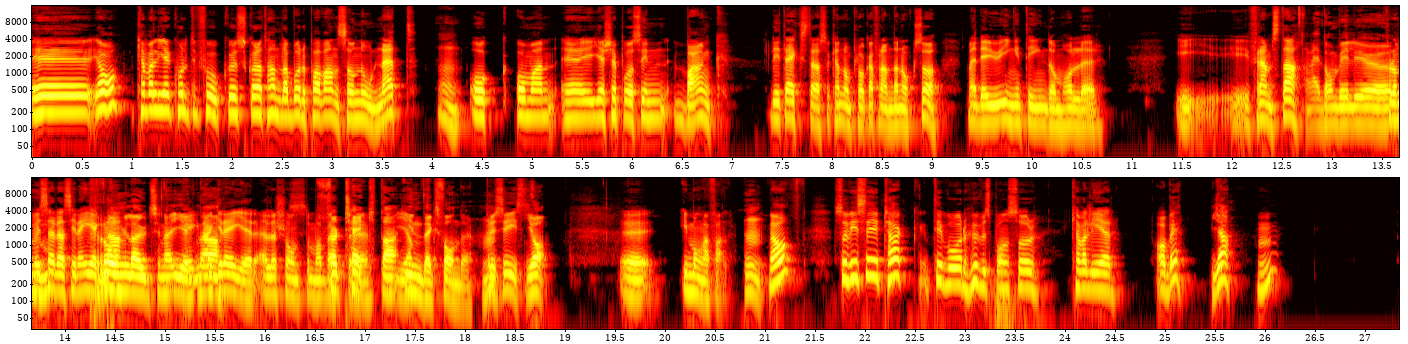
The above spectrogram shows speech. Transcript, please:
Eh, ja, Cavalier Quality Focus går att handla både på Avanza och Nordnet. Mm. Och om man eh, ger sig på sin bank lite extra så kan de plocka fram den också. Men det är ju ingenting de håller i, i främsta. Nej, de vill ju För de vill sälja sina egna, prångla ut sina egna, egna grejer eller sånt de har bättre. förtäckta ja, indexfonder. Mm. Precis. Ja. eh, I många fall. Mm. Ja, så vi säger tack till vår huvudsponsor Cavalier AB. ja.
